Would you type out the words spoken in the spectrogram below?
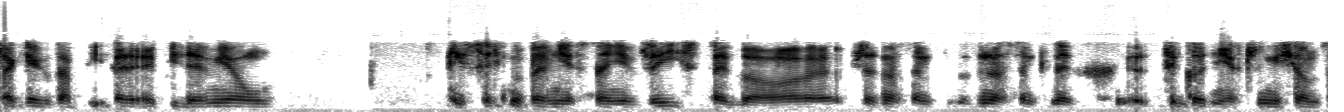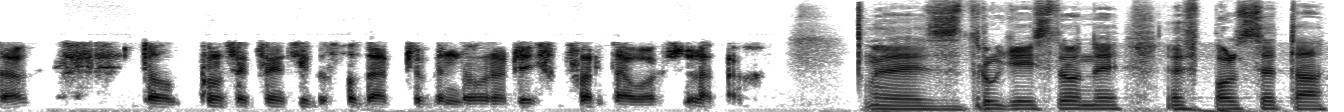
tak jak z epidemią jesteśmy pewnie w stanie wyjść z tego e, przez następ, w następnych tygodniach czy miesiącach, to konsekwencje gospodarcze będą raczej w kwartałach czy latach. E, z drugiej strony w Polsce ta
